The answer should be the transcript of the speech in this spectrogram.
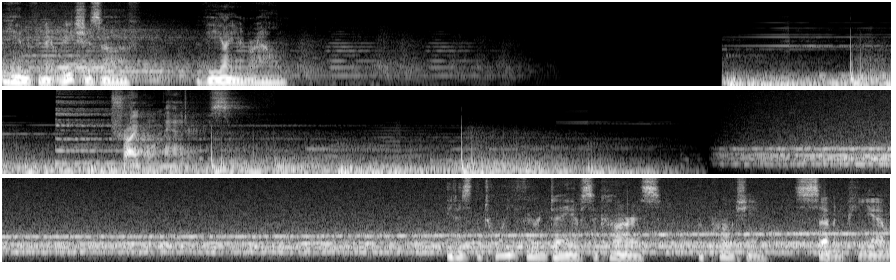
the infinite reaches of the Iron Realm. Tribal Matters. It is the 23rd day of Sakaris, approaching 7 p.m.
